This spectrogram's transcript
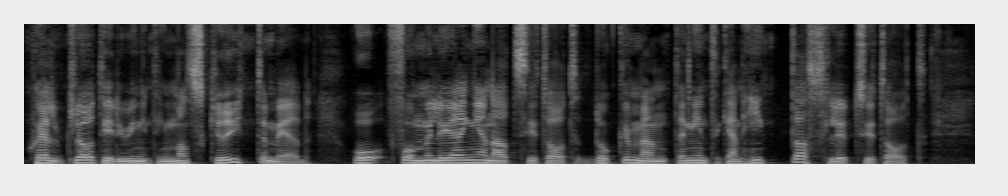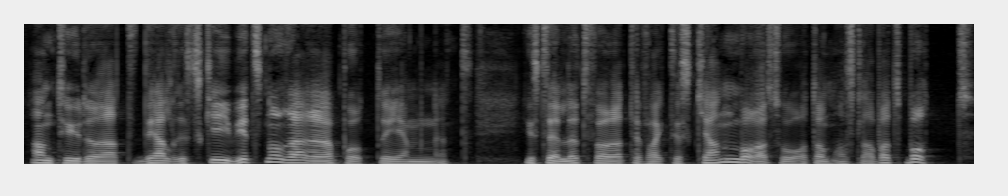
Självklart är det ju ingenting man skryter med och formuleringen att citat ”dokumenten inte kan hittas” slutcitat antyder att det aldrig skrivits några rapporter i ämnet istället för att det faktiskt kan vara så att de har slarvats bort.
